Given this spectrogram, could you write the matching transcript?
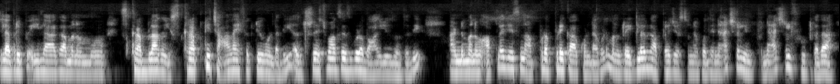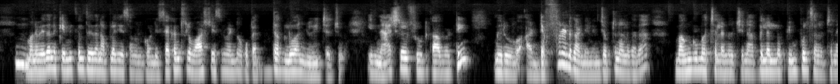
ఇలా ప్రిపే ఇలాగా మనము స్క్రబ్ లాగా స్క్రబ్కి చాలా ఎఫెక్టివ్గా ఉంటుంది. అది స్ట్రెచ్ మార్క్సెస్ కూడా బాగా యూజ్ అవుతుంది. అండ్ మనం అప్లై చేసిన అప్పుడప్పుడే కాకుండా కూడా మనం రెగ్యులర్గా అప్లై చేస్తున్న కొద్దిగా నేచురల్ నేచురల్ ఫ్రూట్ కదా. మనం ఏదైనా కెమికల్స్ ఏదైనా అప్లై చేసాం అనుకోండి సెకండ్స్లో వాష్ చేసిన వెంటనే ఒక పెద్ద గ్లో అని చూపించవచ్చు ఇది నేచురల్ ఫ్రూట్ కాబట్టి మీరు డెఫినెట్గా అండి నేను చెప్తున్నాను కదా మంగు మచ్చలను వచ్చిన పిల్లల్లో పింపుల్స్ అని వచ్చిన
